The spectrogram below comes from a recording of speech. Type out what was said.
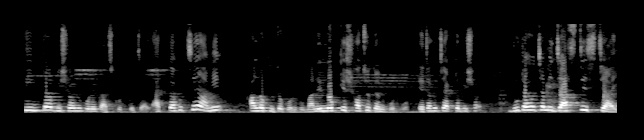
তিনটা বিষয়ের উপরে কাজ করতে চাই। একটা হচ্ছে আমি আলোকিত করব মানে লোককে সচেতন করব। এটা হচ্ছে একটা বিষয়। দুটা হচ্ছে আমি জাস্টিস চাই।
